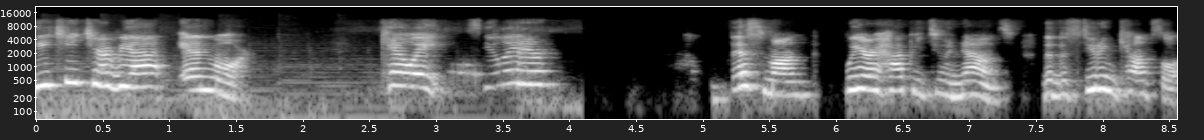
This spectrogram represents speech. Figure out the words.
DT trivia, and more. Can't wait. See you later. This month, we are happy to announce that the Student Council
